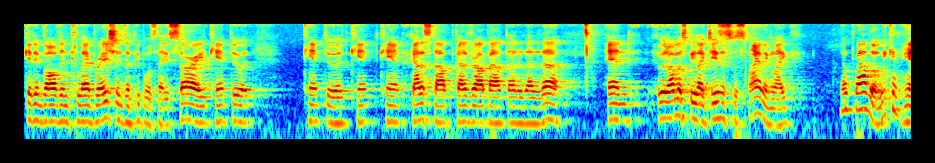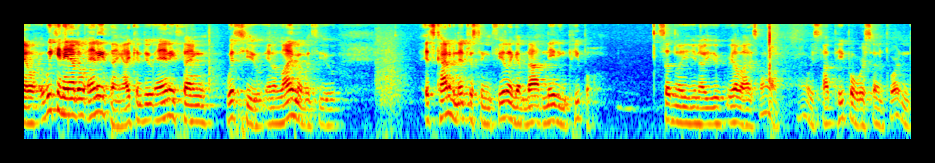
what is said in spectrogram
get involved in collaborations and people would say, sorry, can't do it, can't do it, can't, can't, gotta stop, gotta drop out, da da da da da. And it would almost be like Jesus was smiling, like, no problem, we can handle, we can handle anything. I can do anything with you, in alignment with you. It's kind of an interesting feeling of not needing people. Suddenly, you know, you realize, wow, I always thought people were so important.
